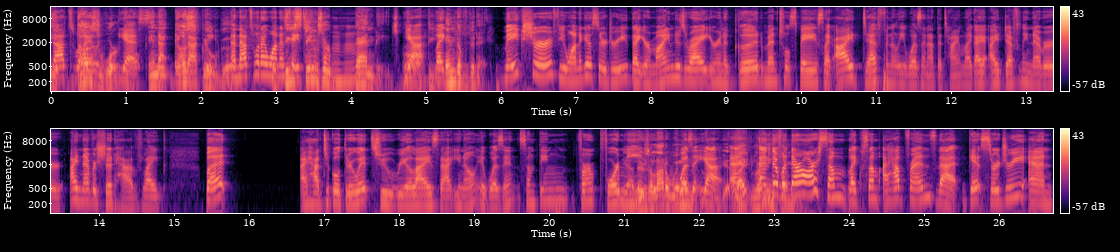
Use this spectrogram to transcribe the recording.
That's it what does work yes, out, and that- it does exactly. feel good. And that's what I But wanna say These things too. Mm-hmm. are band-aids, bro. Yeah, at the like- end of the day. make sure if you want to get surgery that your mind is right you're in a good mental space like i definitely wasn't at the time like i, I definitely never i never should have like but i had to go through it to realize that you know it wasn't something for for me there's a lot of women wasn't yeah like and, learning and there, from but there are some like some i have friends that get surgery and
